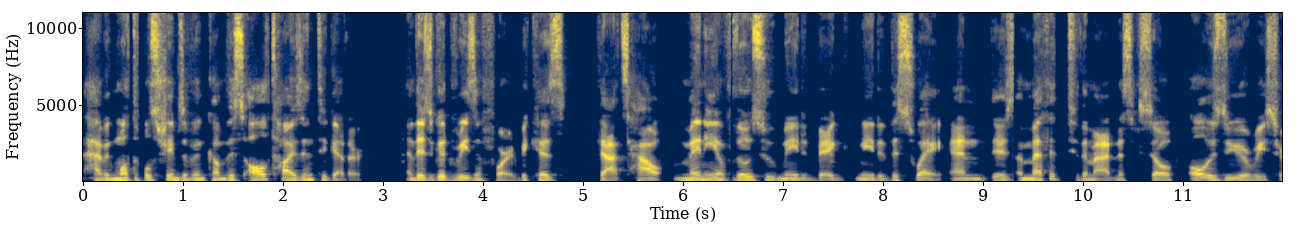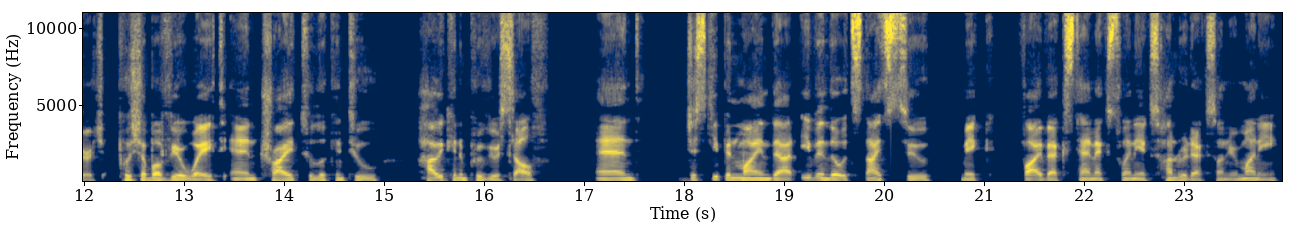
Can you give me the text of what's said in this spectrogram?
having multiple streams of income, this all ties in together. And there's a good reason for it because that's how many of those who made it big made it this way. And there's a method to the madness. So always do your research, push above your weight and try to look into how you can improve yourself. And just keep in mind that even though it's nice to make 5x, 10x, 20x, 100x on your money,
